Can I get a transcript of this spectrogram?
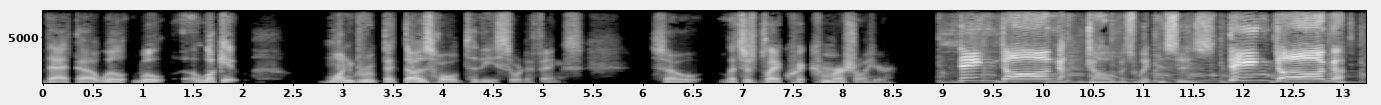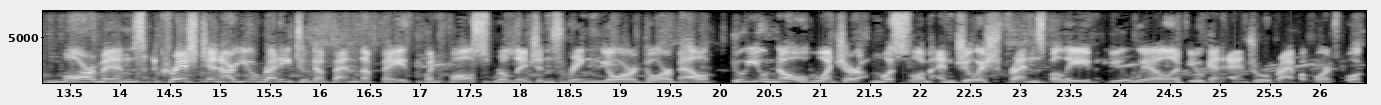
that uh, will will look at one group that does hold to these sort of things. So let's just play a quick commercial here. Ding dong! Jehovah's Witnesses. Ding dong! Mormons. Christian, are you ready to defend the faith when false religions ring your doorbell? Do you know what your Muslim and Jewish friends believe? You will if you get Andrew Rappaport's book,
